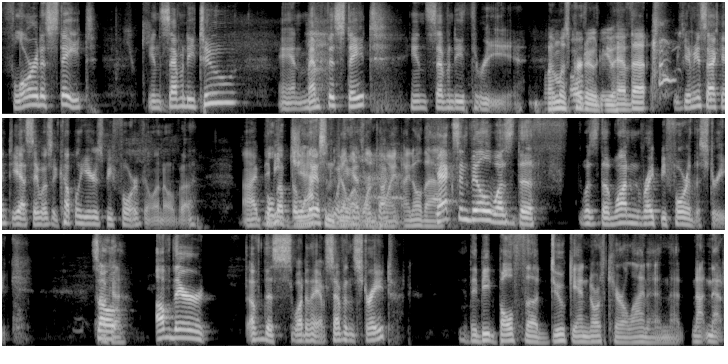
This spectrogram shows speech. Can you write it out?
Florida State in 72, and Memphis State in 73. When was Oh. Purdue? Do you have that? Give me a second. Yes, it was a couple years before Villanova. I pulled up the list when Jacksonville you guys at were one talking. point. I know that. Jacksonville was the was the one right before the streak. So Okay. of their of this, what do they have? Seven straight. They beat both uh, Duke and North Carolina in that, not in that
